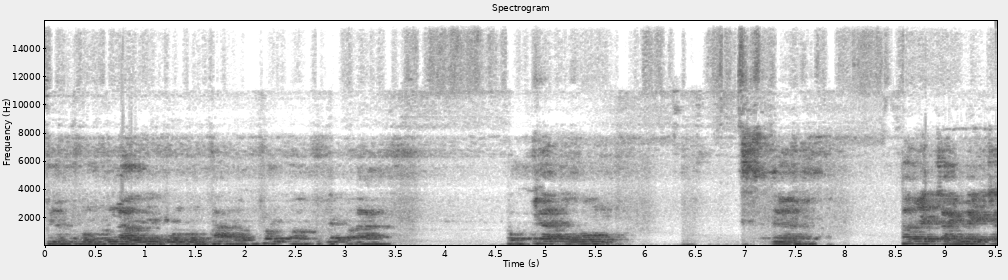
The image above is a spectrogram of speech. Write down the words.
เนี่ยวงของเราเนี่ยวงของพระเราท่องออกในป่าโกญาติโยมเออเขาจะใจไม่ใจ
